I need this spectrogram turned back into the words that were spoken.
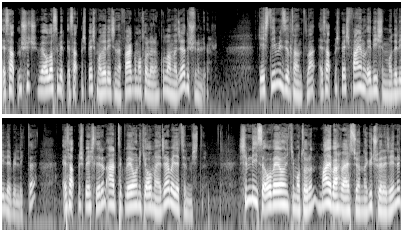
S63 ve olası bir S65 modeli içinde farklı motorların kullanılacağı düşünülüyor. Geçtiğimiz yıl tanıtılan S65 Final Edition modeliyle birlikte S65'lerin artık V12 olmayacağı belirtilmişti. Şimdi ise o V12 motorun Maybach versiyonuna güç vereceğini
